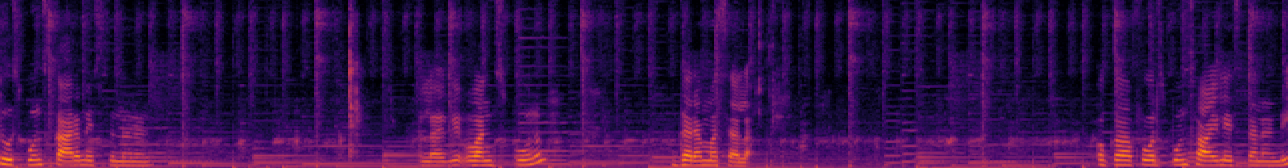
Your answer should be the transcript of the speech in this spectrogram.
టూ స్పూన్స్ కారం వేస్తున్నానండి అలాగే వన్ స్పూను గరం మసాలా. ఒక ఫోర్ స్పూన్స్ ఆయిల్ వేస్తానండి.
